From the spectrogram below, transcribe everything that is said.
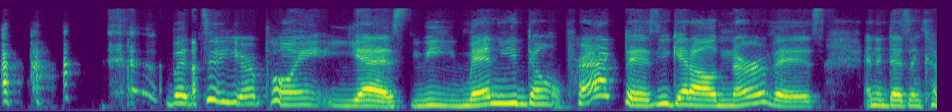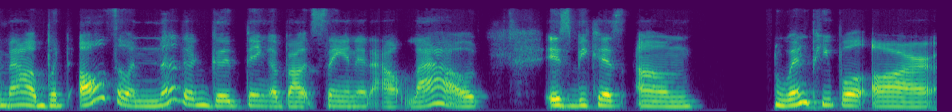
but to your point, yes, we, when you don't practice, you get all nervous and it doesn't come out. But also another good thing about saying it out loud is because um when people are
